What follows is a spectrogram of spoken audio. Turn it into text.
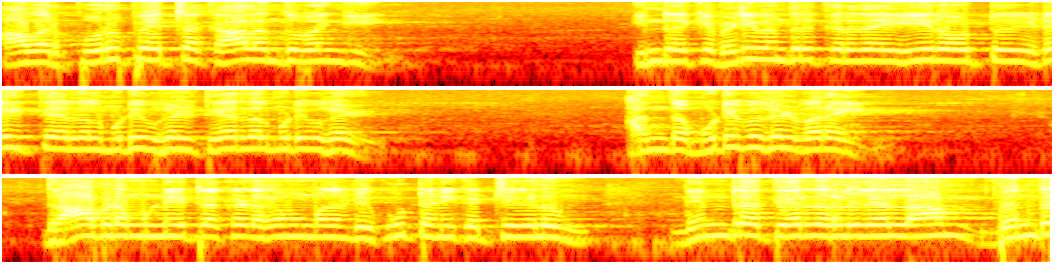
அவர் பொறுப்பேற்ற காலம் துவங்கி இன்றைக்கு வெளிவந்திருக்கிறதே ஈரோட்டு இடைத்தேர்தல் முடிவுகள் தேர்தல் முடிவுகள். அந்த முடிவுகள் வரை திராவிட முன்னேற்ற கழகமும் அதனுடைய கூட்டணி கட்சிகளும் நின்ற தேர்தல்களில் எல்லாம் வென்ற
